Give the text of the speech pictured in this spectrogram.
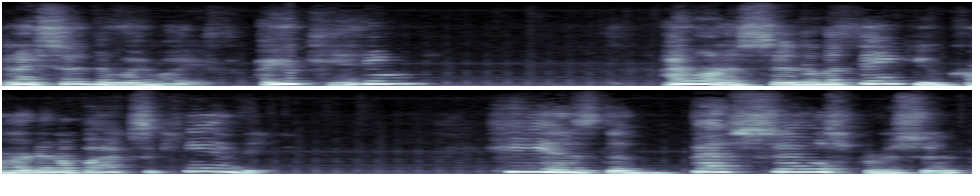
And I said to my wife, Are you kidding? I want to send him a thank you card and a box of candy. He is the best salesperson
